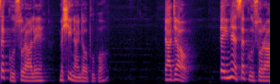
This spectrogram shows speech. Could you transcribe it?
စက်ကူဆိုတာလည်းမရှိနိုင်တော့ဘူးပေါ့။ဒါကြောင့်တိမ်နဲ့စက်ကူဆိုတာ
